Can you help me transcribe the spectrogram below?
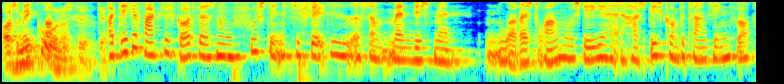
og som ikke kunne og, understøtte det. Og det kan faktisk godt være sådan nogle fuldstændig tilfældigheder, som man, hvis man nu er restaurant måske ikke har spidskompetence indenfor,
